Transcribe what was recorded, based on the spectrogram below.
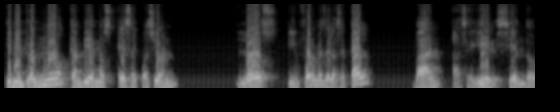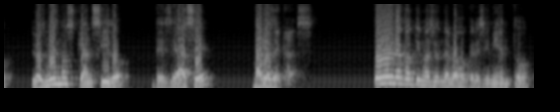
Y mientras no cambiemos esa ecuación, los informes de la CEPAL van a seguir siendo los mismos que han sido desde hace varias décadas. Una continuación del bajo crecimiento,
